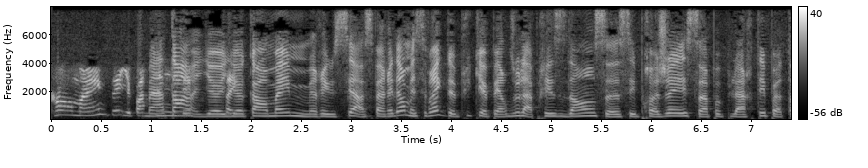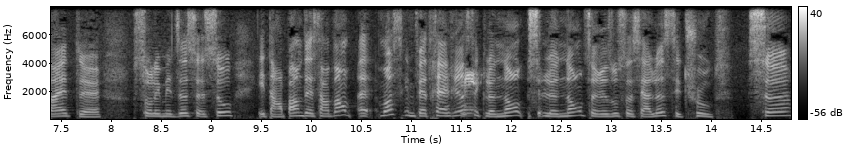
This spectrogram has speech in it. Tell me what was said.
quand même, tu sais, il y a pas Mais attends, il a, il a quand même réussi à se faire élire. Mais c'est vrai que depuis qu'il a perdu la présidence, euh, ses projets, sa popularité peut-être euh, sur les médias sociaux est en pente descendante. Euh, moi, ce qui me fait très rire, Mais- c'est que le nom, le nom de ce réseau social-là, c'est Truth. Ça,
